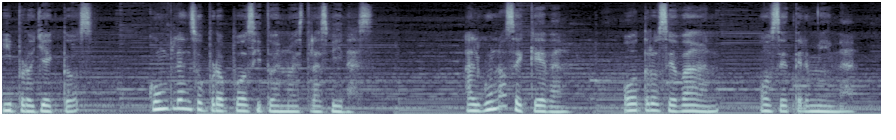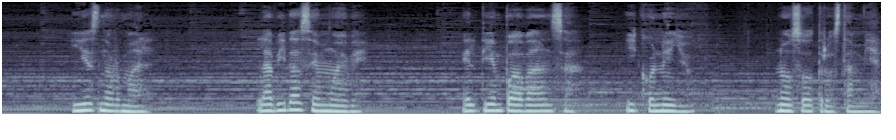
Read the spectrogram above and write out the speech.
y proyectos cumplen su propósito en nuestras vidas. Algunos se quedan, otros se van o se terminan. Y es normal. La vida se mueve, el tiempo avanza y con ello nosotros también.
